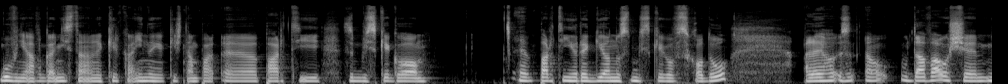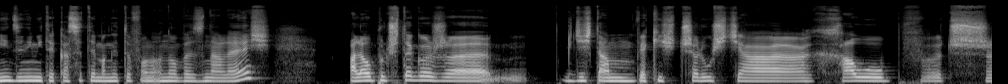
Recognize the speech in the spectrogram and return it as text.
głównie Afganistan, ale kilka innych jakichś tam e, partii z Bliskiego partii regionu z Bliskiego Wschodu, ale udawało się między innymi te kasety magnetofonowe znaleźć, ale oprócz tego, że gdzieś tam w jakichś czeluściach chałup czy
